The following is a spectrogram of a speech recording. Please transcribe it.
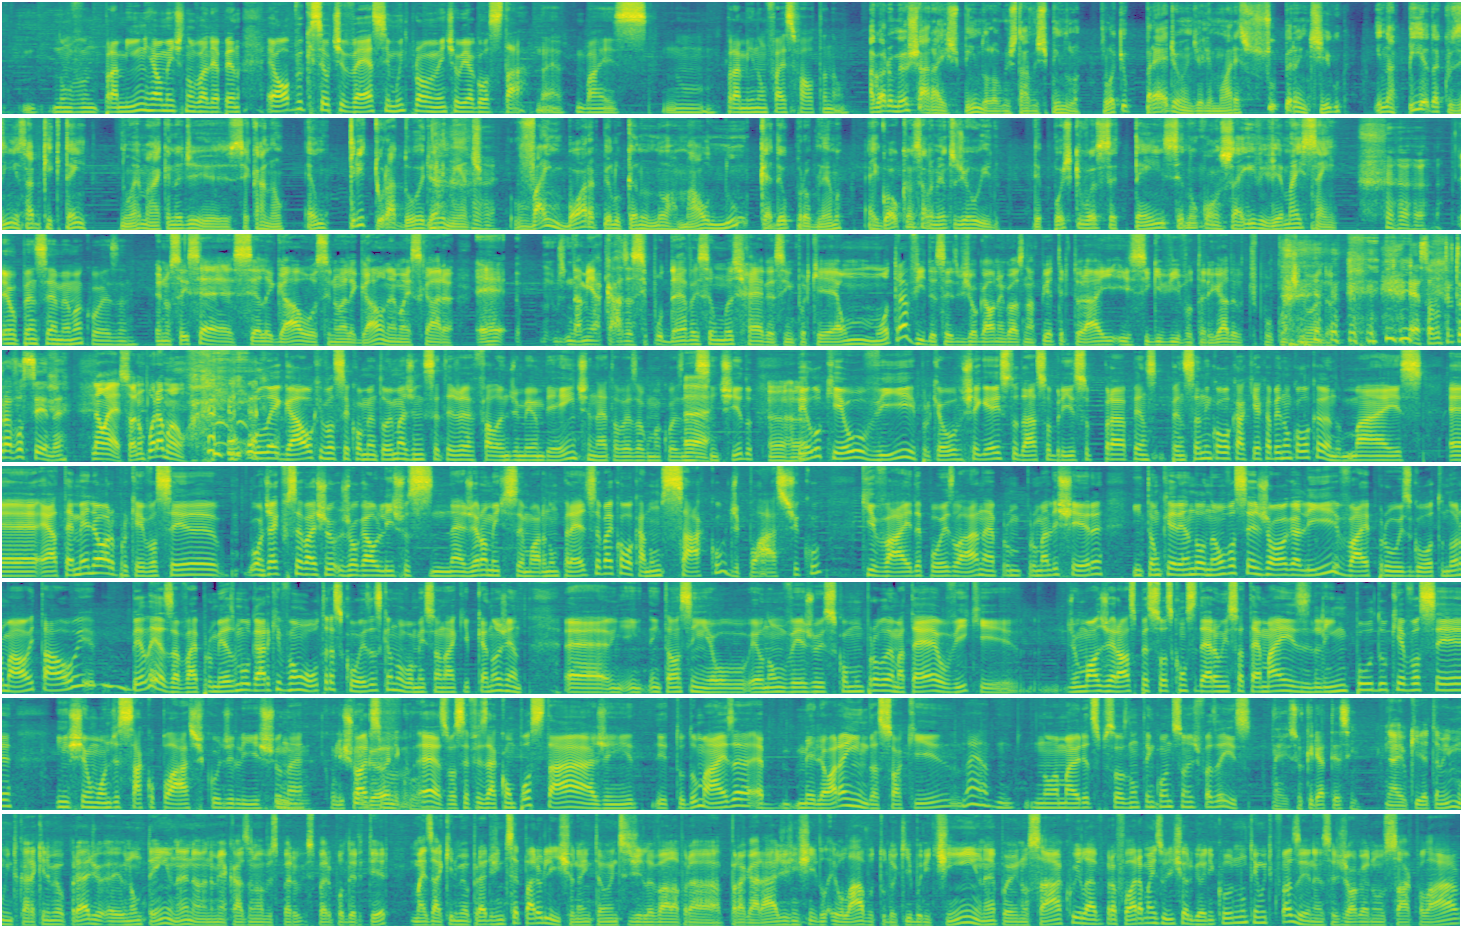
não, pra mim realmente não valia a pena. É óbvio que se eu tivesse, muito provavelmente eu ia gostar, né? Mas não, pra mim não faz falta, não. Agora, o meu xará Espíndola, o Gustavo Espíndola, falou que o prédio onde ele mora é super antigo e na pia da cozinha, sabe o que, que tem? Não é máquina de secar, não. É um triturador de alimentos. Vai embora pelo cano normal, nunca deu problema. É igual o cancelamento de ruído. Depois que você tem, você não consegue viver mais sem. Eu pensei a mesma coisa. Eu não sei se é, se é legal ou se não é legal, né? Mas, cara, é. Na minha casa, se puder, vai ser um must have, assim, porque é uma outra vida você jogar o negócio na pia, triturar e, e seguir vivo, tá ligado? Tipo, continuando. É, só não triturar você, né? não, é, só não pôr a mão. O legal que você comentou, imagino que você esteja falando de meio ambiente, né? Talvez alguma coisa nesse É. sentido. Aham. Pelo que eu vi, porque eu cheguei a estudar sobre isso para pensando em colocar aqui, acabei não colocando, mas é, é até melhor, porque você. Onde é que você vai jo- jogar o lixo, né? Geralmente você mora num prédio, você vai colocar num saco de plástico que vai depois lá, né, pra, pra uma lixeira. Então, querendo ou não, você joga ali, vai pro esgoto normal e tal, e beleza, vai pro mesmo lugar que vão outras coisas que eu não vou mencionar aqui porque é nojento. É, então, assim, eu, eu não vejo isso como um problema. Até eu vi que, de um modo geral, as pessoas consideram isso até mais limpo do que você encher um monte de saco plástico de lixo, né? Um lixo Claro que se- orgânico. é, se você fizer compostagem e, e tudo mais, é, é melhor ainda. Só que, né, não, a maioria das pessoas não tem condições de fazer isso. É isso eu queria ter, sim. Ah, eu queria também muito, cara. Aqui no meu prédio, eu não tenho, né? Na, na minha casa nova, espero, espero poder ter. Mas aqui no meu prédio a gente separa o lixo, né? Então antes de levar lá pra, pra garagem, a gente, eu lavo tudo aqui bonitinho, né? Ponho no saco e levo pra fora. Mas o lixo orgânico não tem muito o que fazer, né? Você joga no saco lá,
